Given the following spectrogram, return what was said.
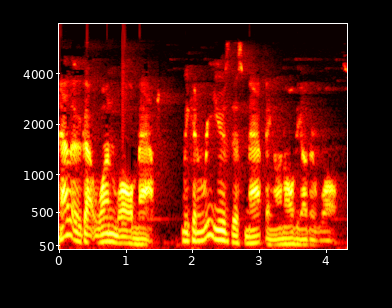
Now that we've got one wall mapped, we can reuse this mapping on all the other walls.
